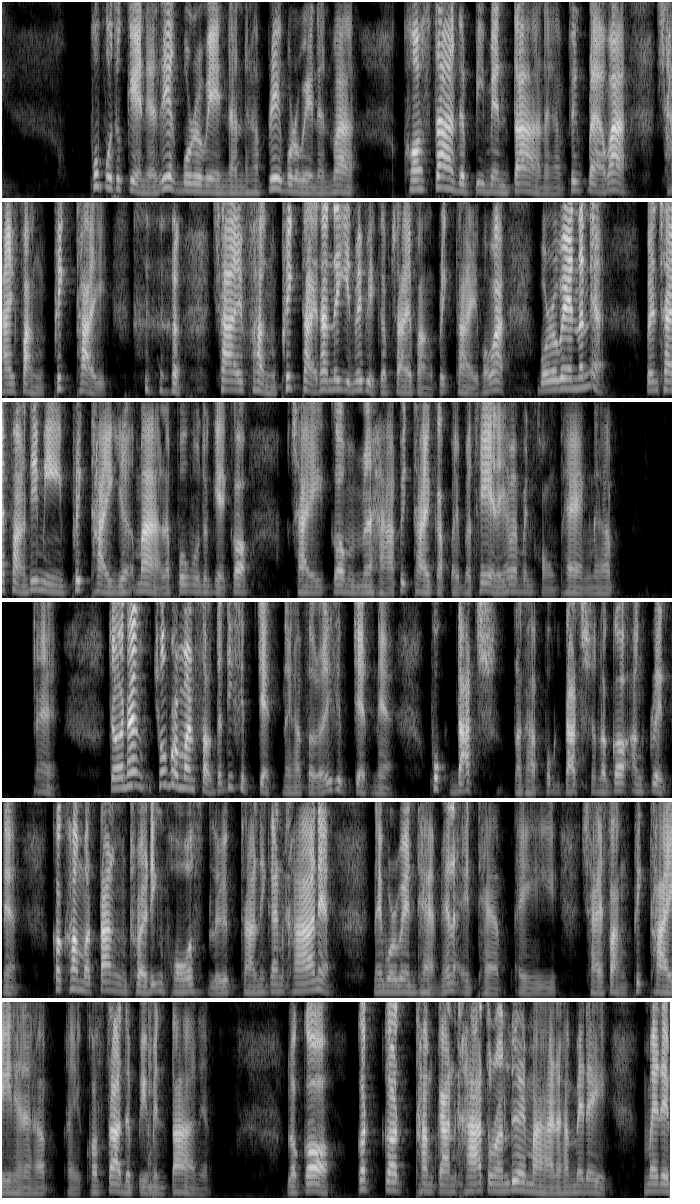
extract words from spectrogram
พวกโปรตุเกสเนี่ยเรียกบริเวณนั้นนะครับ เรียกบริเวณนั้นว่า Costa de Pimenta นะครับ ซึ่งแปลว่าชายฝั่งพริกไทย ชายฝั่งพริกไทย ท่านได้ยินไม่ผิดกับชายฝั่งพริกไทย เพราะว่าบริเวณนั้นเนี่ย เป็นชายฝั่งที่มีพริกไทยเยอะมาก แล้วพวกโปรตุเกสก็ใช้ก็มันหาพริกไทยกลับไปประเทศอะไรเงี้ยมันเป็นของแพงนะครับ จนกระทั่งช่วงประมาณศตวรรษที่ 17 นะครับศตวรรษที่ 17 เนี่ย พวกดัตช์นะครับ พวกดัตช์แล้วก็อังกฤษเนี่ย ก็เข้ามาตั้ง trading post หรือสถานีการค้าเนี่ย ในบริเวณแถบนี้แหละไอ้แถบไอ้ชายฝั่งพริกไทยเนี่ยนะครับ ไอ้คอสตาเดปิเมนตาเนี่ย แล้วก็ก็ก็ทำการค้าตรงนั้นเรื่อยมานะครับ ไม่ได้ไม่ได้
